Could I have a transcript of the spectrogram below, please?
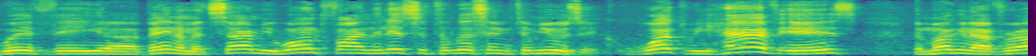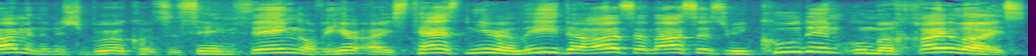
with the uh, Bein HaMetzarim, you won't find the Nissa to listening to music. What we have is the Magen Avram and the Mishnah Berurah quotes the same thing. Over here, Ice Test, Near Ali, the Asa Rikudim Umachailois,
